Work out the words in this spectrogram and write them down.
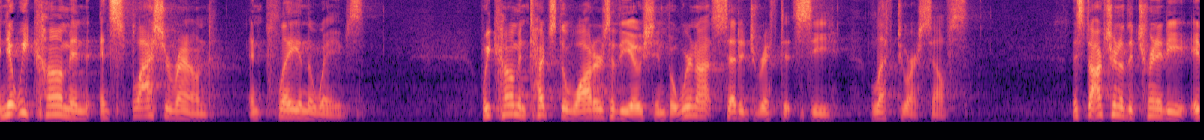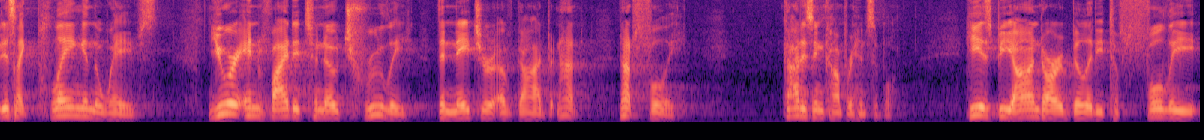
And yet we come and, and splash around and play in the waves. We come and touch the waters of the ocean, but we're not set adrift at sea, left to ourselves. This doctrine of the Trinity, it is like playing in the waves. You are invited to know truly the nature of God, but not, not fully. God is incomprehensible. He is beyond our ability to fully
